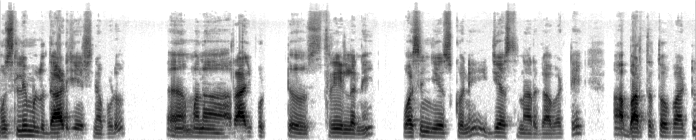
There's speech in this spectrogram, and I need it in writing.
ముస్లింలు దాడి చేసినప్పుడు మన రాజ్పుట్ స్త్రీలని వశం చేసుకొని ఇది చేస్తున్నారు కాబట్టి ఆ భర్తతో పాటు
